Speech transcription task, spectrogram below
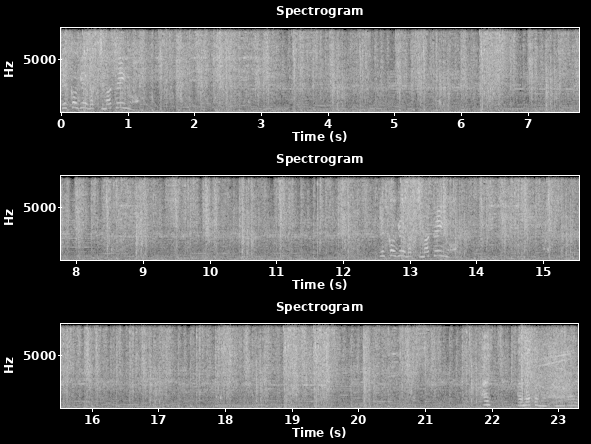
手加減はしませんよ。加減はしませんよはいあなたの考え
